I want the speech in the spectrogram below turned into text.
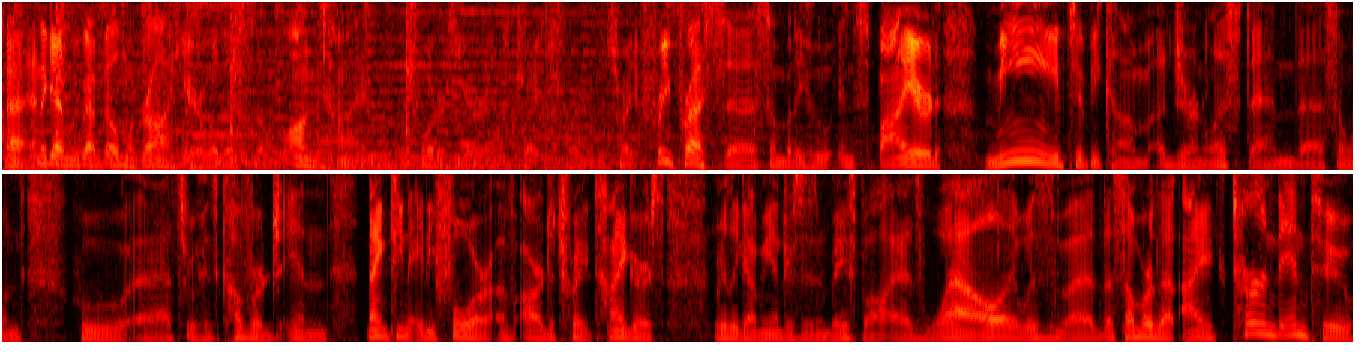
Uh, and again, we've got Bill McGraw here with us, a long-time reporter here in Detroit for the Detroit Free Press, uh, somebody who inspired me to become a journalist and uh, someone who, uh, through his coverage in 1984 of our Detroit Tigers, really got me interested in baseball as well. It was uh, the summer that I turned into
